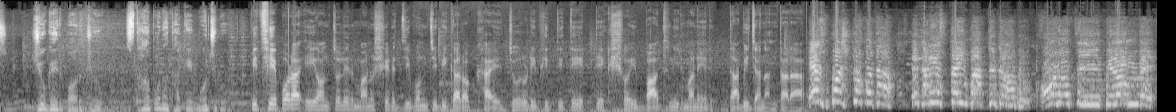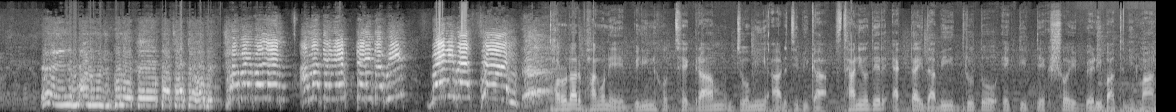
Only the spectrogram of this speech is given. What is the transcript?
যুগের পর যুগ। স্থাপনা থাকে মজবুত। পিছিয়ে পড়া এই অঞ্চলের মানুষের জীবন জীবিকা রক্ষায় জরুরি ভিত্তিতে টেকসই বাঁধ নির্মাণের দাবি জানান তারা। স্পষ্ট কথা এখানে স্থায়ী বাদ দিতে হবে। অনতি বিলম্বে এই মানুষগুলোকে বাঁচাতে হবে। সবাই বলেন আমাদের একটাই দাবি বেনিবাদ চাই। ধরলার ভাঙনে বিলীন হচ্ছে গ্রাম জমি আর জীবিকা। স্থানীয়দের একটাই দাবি দ্রুত একটি টেকসই বেড়িবাঁধ নির্মাণ।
